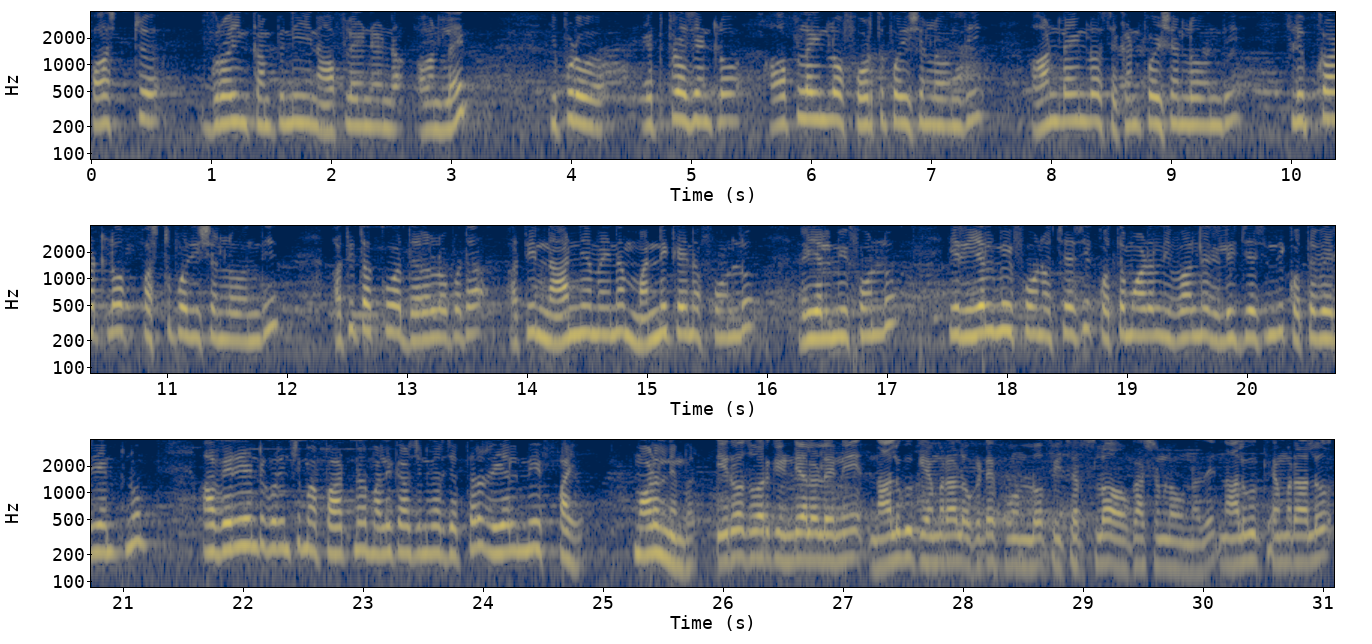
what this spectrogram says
Fast growing company in offline and online ఇప్పుడు at ప్రజెంట్లో ఆఫ్లైన్లో ఫోర్త్ పొజిషన్లో ఉంది ఆన్లైన్లో సెకండ్ పొజిషన్లో ఉంది ఫ్లిప్కార్ట్లో ఫస్ట్ పొజిషన్లో ఉంది. అతి తక్కువ ధర లోపల అతి నాణ్యమైన మన్నికైన ఫోన్లు రియల్మీ ఫోన్లు. ఈ రియల్మీ ఫోన్ వచ్చేసి కొత్త మోడల్ని ఇవ్వాలని రిలీజ్ చేసింది కొత్త వేరియంట్ను ఆ వేరియంట్ గురించి మా పార్ట్నర్ మల్లికార్జున్ గారు చెప్తారు రియల్మీ ఫైవ్ మోడల్ నెంబర్. ఈ రోజు వరకు ఇండియాలో లేని నాలుగు కెమెరాలు ఒకటే ఫోన్లో ఫీచర్స్లో అవకాశంలో ఉన్నది. నాలుగు కెమెరాలు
